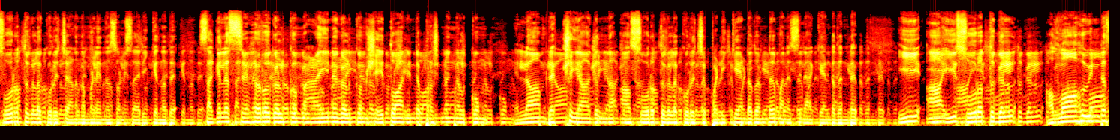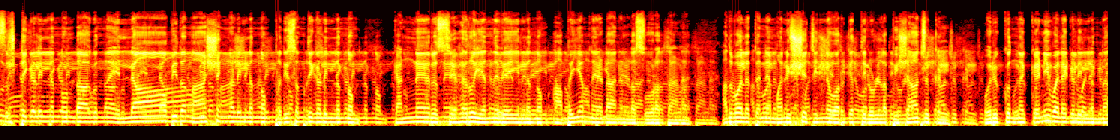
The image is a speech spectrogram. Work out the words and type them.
സൂറത്തുകളെ കുറിച്ചാണ് നമ്മൾ ഇന്ന് സംസാരിക്കുന്നത്. സകല സെഹറുകൾക്കും ഐനുകൾക്കും ഷെയ്ത്വാനിന്റെ പ്രശ്നങ്ങൾക്കും എല്ലാം രക്ഷയാകുന്ന ആ സൂറത്തുകളെ കുറിച്ച് പഠിക്കേണ്ടതുണ്ട് മനസ്സിലാക്കേണ്ടതുണ്ട്. ഈ ആ ഈ സൂറത്തുകൾ അള്ളാഹുവിന്റെ സൃഷ്ടികളിൽ നിന്നുണ്ടാകുന്ന എല്ലാവിധ നാശങ്ങളിൽ നിന്നും പ്രതിസന്ധികളിൽ നിന്നും കണ്ണേറ് സെഹറു എന്നിവയിൽ നിന്നും അഭയം നേടാനുള്ള സൂറത്താണ്. അതുപോലെ തന്നെ മനുഷ്യ ജിന്ന വർഗത്തിലുള്ള പിശാചുക്കൾ ഒരുക്കുന്ന കെണിവലകളിൽ നിന്ന്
